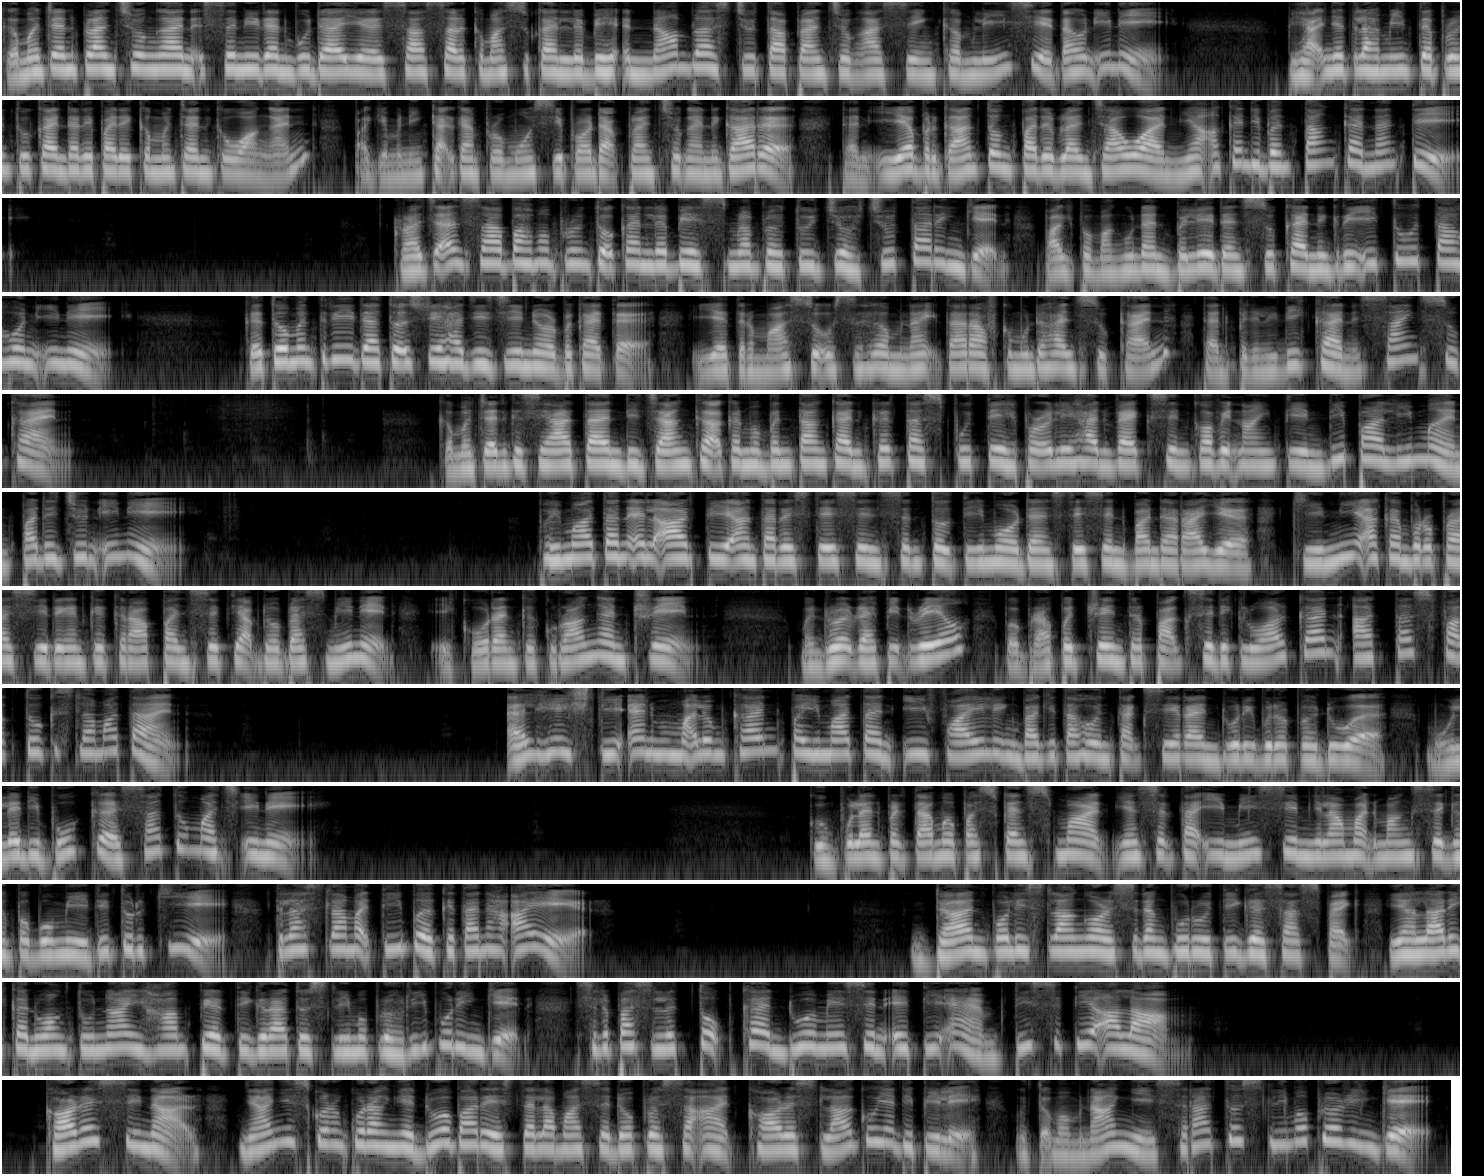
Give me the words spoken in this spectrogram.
Kementerian Pelancongan Seni dan Budaya sasar kemasukan lebih 16 juta pelancong asing ke Malaysia tahun ini. Pihaknya telah minta peruntukan daripada Kementerian Kewangan bagi meningkatkan promosi produk pelancongan negara dan ia bergantung pada belanjawan yang akan dibentangkan nanti. Kerajaan Sabah memperuntukkan lebih 97 juta ringgit bagi pembangunan belia dan sukan negeri itu tahun ini. Ketua Menteri Datuk Seri Haji Jinur berkata, ia termasuk usaha menaik taraf kemudahan sukan dan penyelidikan sains sukan. Kementerian Kesihatan dijangka akan membentangkan kertas putih perolehan vaksin COVID-19 di Parlimen pada Jun ini. Perkhidmatan LRT antara stesen Sentul Timur dan stesen Bandaraya kini akan beroperasi dengan kekerapan setiap 12 minit ikuran kekurangan tren. Menurut Rapid Rail, beberapa tren terpaksa dikeluarkan atas faktor keselamatan. LHDN memaklumkan perkhidmatan e-filing bagi tahun taksiran 2022 mula dibuka 1 Mac ini. Kumpulan pertama pasukan SMART yang sertai misi menyelamat mangsa gempa bumi di Turki telah selamat tiba ke tanah air. Dan polis Langor sedang buru tiga suspek yang larikan wang tunai hampir RM350,000 selepas letupkan dua mesin ATM di setia alam. Chorus Sinar nyanyi sekurang-kurangnya dua baris dalam masa 20 saat chorus lagu yang dipilih untuk memenangi RM150.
